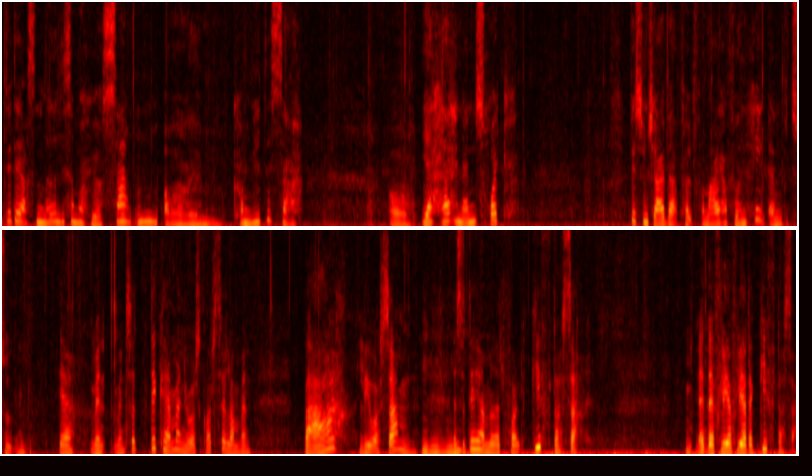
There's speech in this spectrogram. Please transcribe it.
det der sådan med ligesom at høre sammen og øhm, committe sig og ja, have hinandens ryg. Det synes jeg i hvert fald for mig har fået en helt anden betydning. Ja, men, men så det kan man jo også godt, selvom man bare lever sammen. Mm-hmm. Altså det her med, at folk gifter sig. Ja. At der er flere og flere, der gifter sig.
